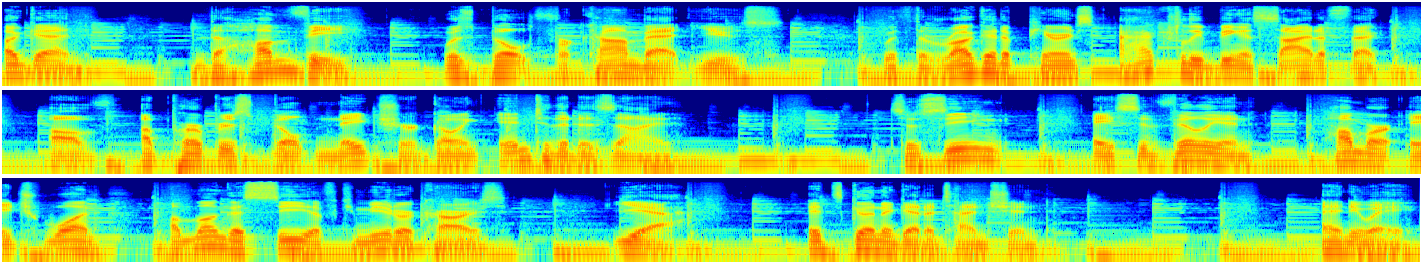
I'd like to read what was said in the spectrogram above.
Again, the Humvee was built for combat use, with the rugged appearance actually being a side effect of a purpose built nature going into the design. So seeing a civilian Hummer H1 among a sea of commuter cars, yeah, it's gonna get attention. Anyway,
